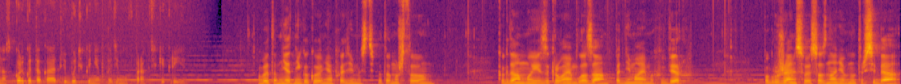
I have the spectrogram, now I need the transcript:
Насколько такая атрибутика необходима в практике крия? В этом нет никакой необходимости, потому что когда мы закрываем глаза, поднимаем их вверх, погружаем свое сознание внутрь себя,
